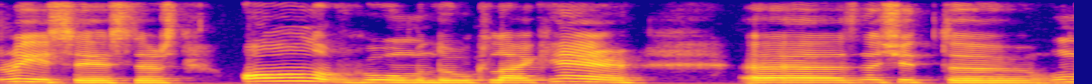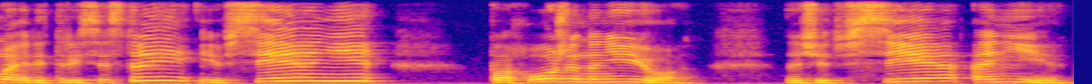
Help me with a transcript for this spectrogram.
three sisters, all of whom look like her. Значит, у Мэри три сестры, и все они похожи на нее. Значит, все они.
